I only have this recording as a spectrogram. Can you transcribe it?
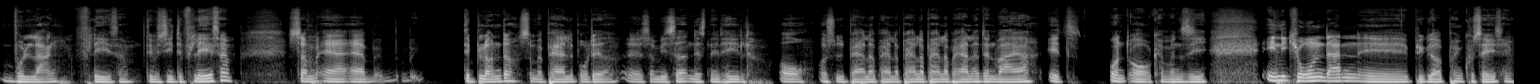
volangflæser. Det vil sige, det flæser, som er, er det blonder, som er perlebroderet, øh, som vi sad næsten et helt år og syede perler, perler, perler, perler, perler. Den vejer et ondt år, kan man sige. Inde i kjolen, der er den øh, bygget op på en corsage,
